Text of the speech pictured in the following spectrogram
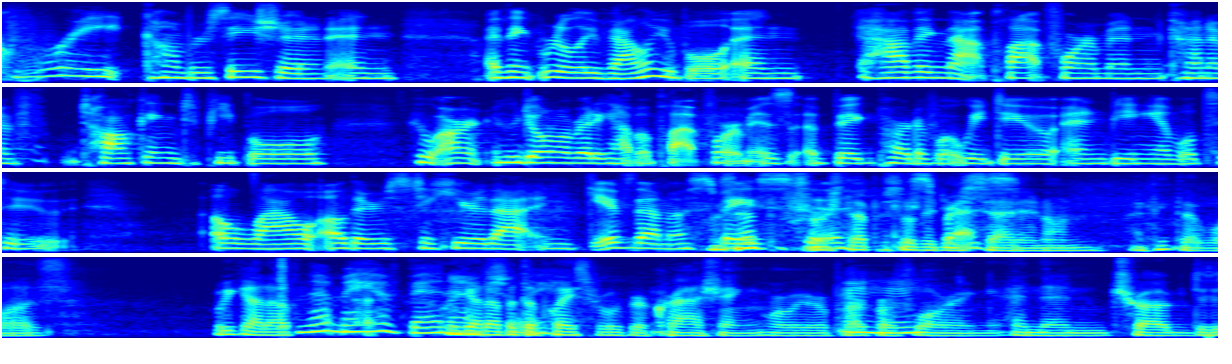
great conversation, and I think really valuable. And having that platform and kind of talking to people who aren't who don't already have a platform is a big part of what we do, and being able to allow others to hear that and give them a space Was that the first episode express. that you sat in on? I think that was. We got up. That may have been. we got up at the. Mm-hmm. place where we were crashing, where we were parked our flooring, and then trugged,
